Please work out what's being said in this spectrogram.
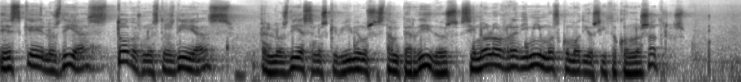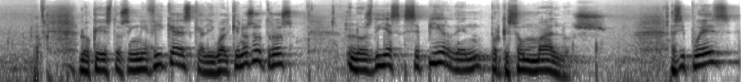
es que los días, todos nuestros días, los días en los que vivimos están perdidos si no los redimimos como Dios hizo con nosotros. Lo que esto significa es que al igual que nosotros, los días se pierden porque son malos. Así pues,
